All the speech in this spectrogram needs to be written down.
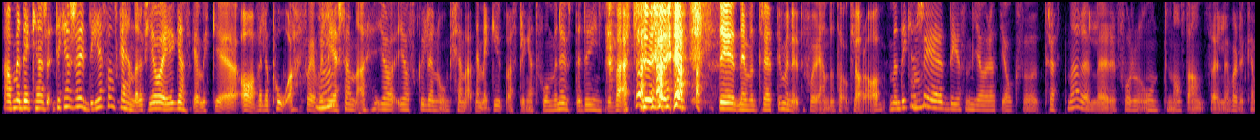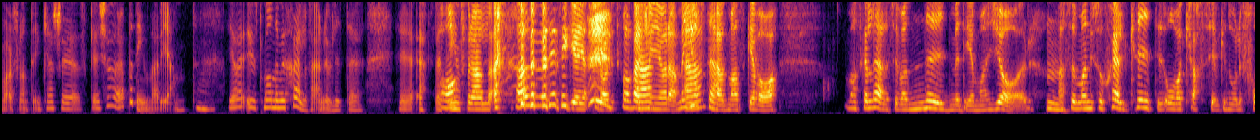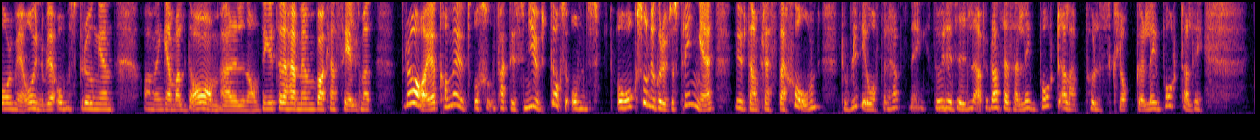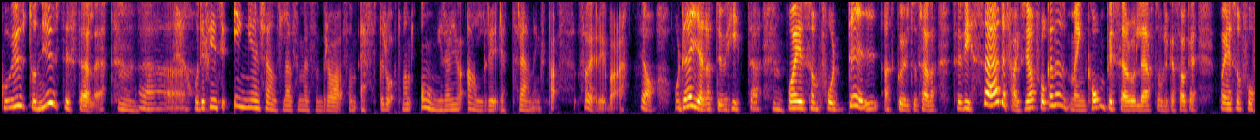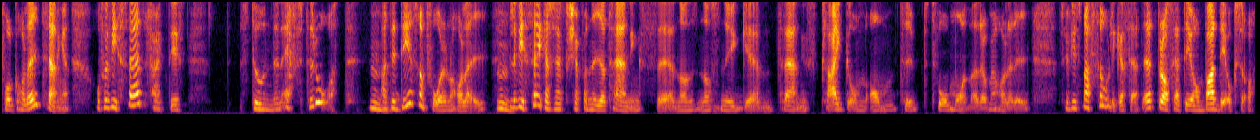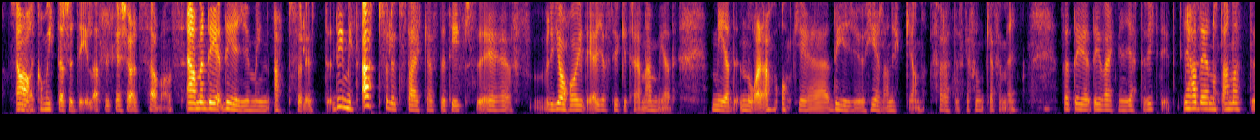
Ja men det kanske, det kanske är det som ska hända för jag är ganska mycket av eller på får jag väl Mm. erkänna. Jag, jag skulle nog känna att nej men gud bara springa två minuter det är inte värt. det är, nej men 30 minuter får jag ändå ta och klara av. Men det kanske Mm. är det som gör att jag också tröttnar eller får ont någonstans eller vad det kan vara för någonting. Kanske jag ska köra på din variant. Mm. Jag utmanar mig själv här nu lite eh, öppet Ja. inför alla. Ja, men det tycker jag är jättebra. Det ska man verkligen göra. Men Ja. just det här att man ska vara man ska lära sig vara nöjd med det man gör. Mm. Alltså man är så självkritisk. Åh vad kass jag vilken dålig form jag är. Oj nu blir jag omsprungen av en gammal dam här eller någonting. Utan det här med att man bara kan se liksom att bra, jag kom ut och faktiskt njuta också. Om, och också om du går ut och springer utan prestation, då blir det återhämtning. Då är det vila. För ibland säger jag så här, lägg bort alla pulsklockor, lägg bort allting. Gå ut och njut istället. Mm. Eh, Och det finns ju ingen känsla som är så bra som efteråt. Man ångrar ju aldrig ett träningspass. Så är det ju bara. Ja, och där gäller att du hittar Mm. vad är det som får dig att gå ut och träna. För vissa är det faktiskt, jag har frågat min kompisar och läst olika saker, vad är det som får folk att hålla i träningen? Och för vissa är det faktiskt stunden efteråt. Mm. Att det är det som får en att hålla i. Mm. Eller vissa är kanske att köpa nya tränings, eh, någon, någon snygg eh, träningsplagg om, om typ två månader om jag håller i. Så det finns massa olika sätt. Ett bra sätt är att göra en buddy också, som Ja. man committar sig till att vi ska köra tillsammans. Ja men det, det är ju min absolut, det är mitt absolut starkaste tips. Eh, Jag har ju det, jag styrketränar med, med några och det är ju hela nyckeln för att det ska funka för mig. Så att det, det är verkligen jätteviktigt. Jag hade något annat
